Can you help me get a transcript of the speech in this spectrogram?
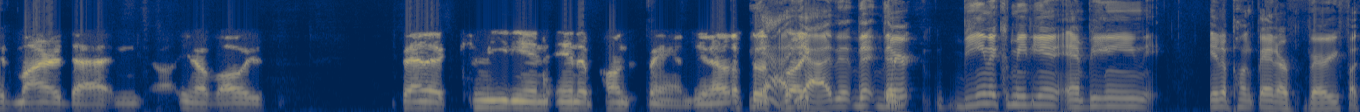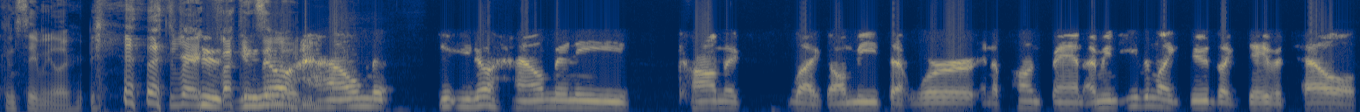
admired that, and uh, you know, I've always been a comedian in a punk band. You know, so yeah, like, yeah. They- they- They're being a comedian and being in a punk band are very fucking similar. That's very Dude, fucking you know similar. how ma- you know how many comics like I'll meet that were in a punk band. I mean, even like dudes like Dave Attell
